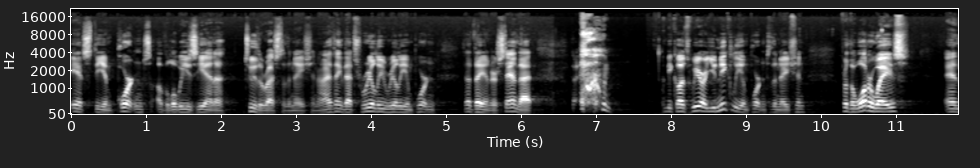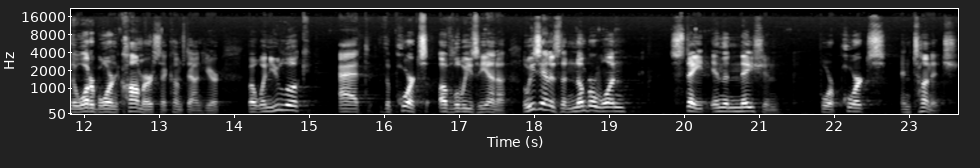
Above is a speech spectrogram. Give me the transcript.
it's the importance of Louisiana to the rest of the nation. And I think that's really, really important that they understand that because we are uniquely important to the nation for the waterways and the waterborne commerce that comes down here. But when you look at the ports of Louisiana. Louisiana is the number one state in the nation for ports and tonnage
